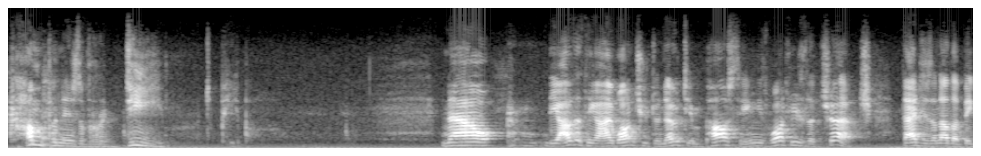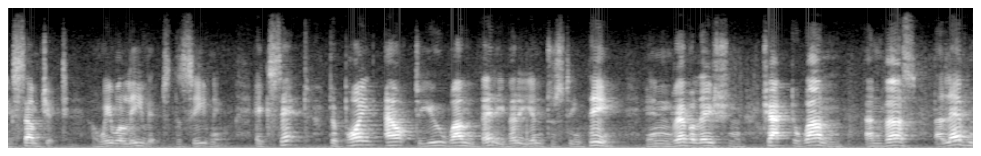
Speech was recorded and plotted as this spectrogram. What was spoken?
companies of redeemed people. Now, the other thing I want you to note in passing is what is the church? That is another big subject, and we will leave it this evening, except to point out to you one very, very interesting thing in Revelation chapter 1 and verse 11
